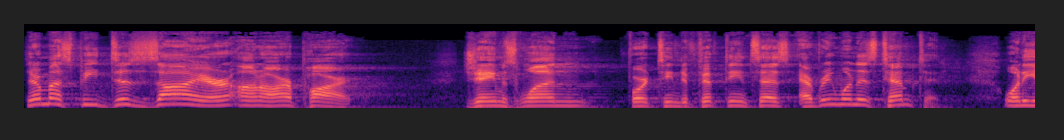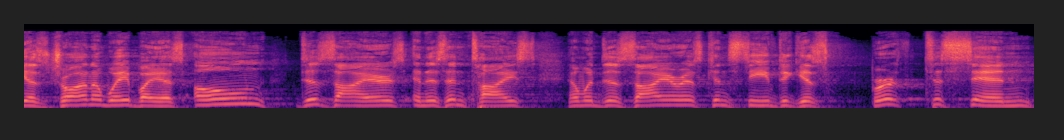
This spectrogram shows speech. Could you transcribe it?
there must be desire on our part. James 1 14 to 15 says, Everyone is tempted when he is drawn away by his own desires and is enticed, and when desire is conceived, it gives birth to sin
